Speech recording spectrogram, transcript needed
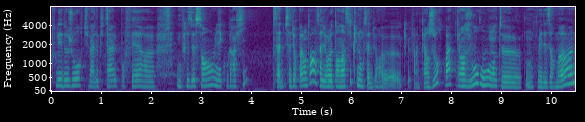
tous les deux jours tu vas à l'hôpital pour faire euh, une prise de sang, une échographie. Ça, ça dure pas longtemps, ça dure le temps d'un cycle, donc ça dure euh, enfin, 15 jours, quoi. 15 jours où on te, met des hormones,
